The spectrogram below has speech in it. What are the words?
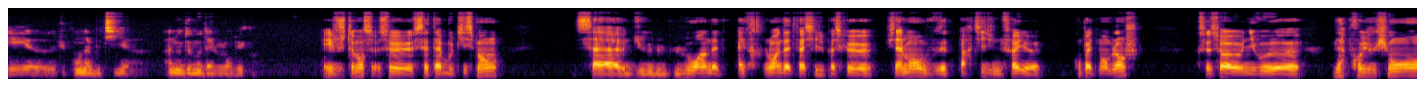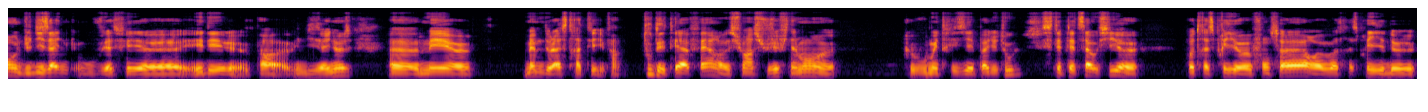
et euh, du coup, on aboutit à, nos deux modèles aujourd'hui. Et justement, ce, ce- cet aboutissement, ça a dû loin d'être être loin d'être facile parce que finalement, vous êtes parti d'une feuille euh, complètement blanche, que ce soit au niveau euh, de la production, du design, où vous êtes fait euh, aider par une designeuse, mais même de la stratégie. Enfin, tout était à faire sur un sujet finalement que vous maîtrisiez pas du tout. C'était peut-être ça aussi, euh, votre esprit euh, fonceur, euh, votre esprit de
